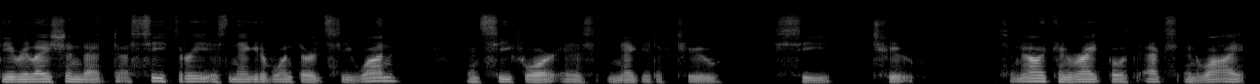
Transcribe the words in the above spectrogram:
the relation that uh, C3 is negative one third C1 and C4 is negative 2 C2. So now I can write both X and Y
